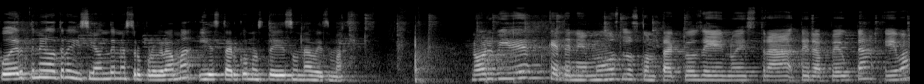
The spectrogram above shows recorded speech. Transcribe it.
poder tener otra edición de nuestro programa y estar con ustedes una vez más. No olviden que tenemos los contactos de nuestra terapeuta Eva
